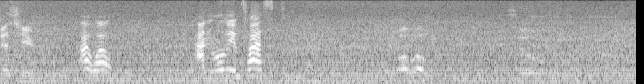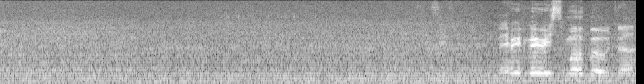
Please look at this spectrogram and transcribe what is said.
just here. Oh wow. And moving fast. Wow, wow. So. Very, very small boat, huh?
